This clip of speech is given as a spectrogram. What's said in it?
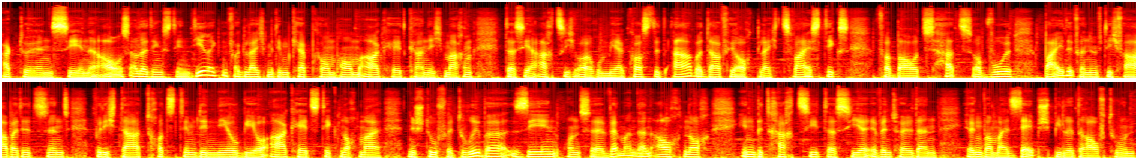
aktuellen Szene aus. Allerdings den direkten Vergleich mit dem Capcom Home Arcade kann ich machen, das ja 80 Euro mehr kostet, aber dafür auch gleich zwei Sticks verbaut hat. Obwohl beide vernünftig verarbeitet sind, würde ich da trotzdem den Neo Geo Arcade Stick nochmal eine Stufe drüber sehen. Und äh, wenn man dann auch noch in Betracht zieht, dass hier eventuell dann irgendwann mal Selbstspiele drauf tun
